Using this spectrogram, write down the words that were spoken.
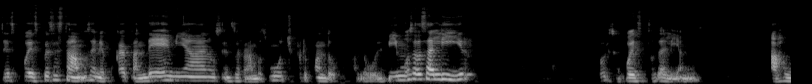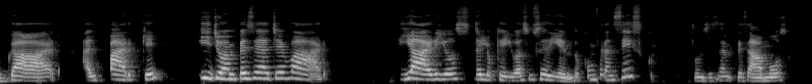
Después, pues estábamos en época de pandemia, nos encerramos mucho, pero cuando, cuando volvimos a salir, por supuesto, salíamos a jugar al parque y yo empecé a llevar diarios de lo que iba sucediendo con Francisco. Entonces empezamos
